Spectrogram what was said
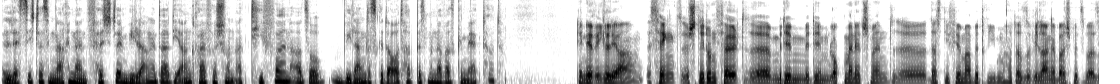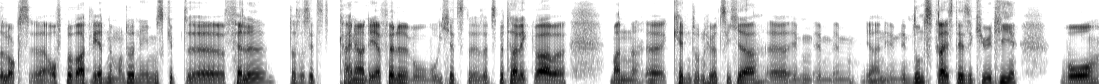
lässt sich das im Nachhinein feststellen, wie lange da die Angreifer schon aktiv waren? Also wie lange das gedauert hat, bis man da was gemerkt hat? In der Regel ja. Es hängt, steht und fällt äh, mit dem, mit dem Log-Management, äh, das die Firma betrieben hat. Also wie lange beispielsweise Logs äh, aufbewahrt werden im Unternehmen. Es gibt äh, Fälle, das ist jetzt keiner der Fälle, wo, wo ich jetzt äh, selbst beteiligt war, aber man äh, kennt und hört sich ja, im, im, im, ja im, im Dunstkreis der Security, wo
